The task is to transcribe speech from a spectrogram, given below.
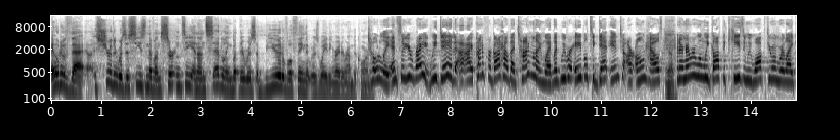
out of that, sure, there was a season of uncertainty and unsettling, but there was a beautiful thing that was waiting right around the corner. Totally. And so you're right. We did. I, I kind of forgot how that timeline went. Like we were able to get into our own house. Yeah. And I remember when we got the keys and we walked through and we're like,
